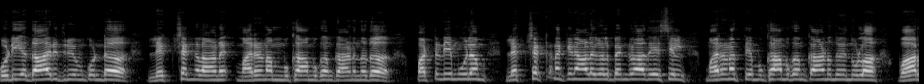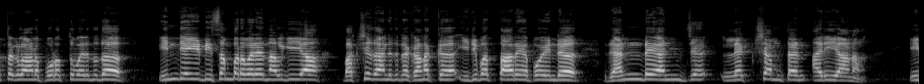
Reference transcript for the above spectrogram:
കൊടിയ ദാരിദ്ര്യവും കൊണ്ട് ലക്ഷങ്ങളാണ് മരണം മുഖാമുഖം കാണുന്നത്. പട്ടിണി മൂലം ലക്ഷക്കണക്കിന് ആളുകൾ ബംഗ്ലാദേശിൽ മരണത്തെ മുഖാമുഖം കാണുന്നു എന്നുള്ള വാർത്തകളാണ് പുറത്തു വരുന്നത്. ഇന്ത്യ ഈ ഡിസംബർ വരെ നൽകിയ ഭക്ഷ്യധാന്യത്തിന്റെ കണക്ക് ഇരുപത്തി ആറ് പോയിന്റ് രണ്ട് അഞ്ച് ലക്ഷം ടൺ അരിയാണ്. ഈ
